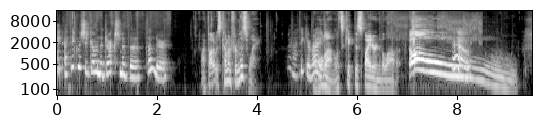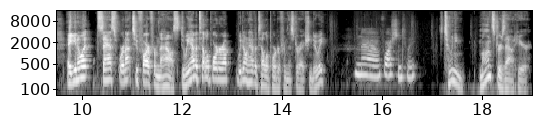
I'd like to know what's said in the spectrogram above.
Wait, I think we should go in the direction of the thunder. I thought it was coming from this way. I think you're Oh, right. hold on, let's kick this spider into the lava. Oh! Hey, you know what, Sas? We're not too far from the house. Do we have a teleporter up? We don't have a teleporter from this direction, do we? No, unfortunately. There's too many monsters out here.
